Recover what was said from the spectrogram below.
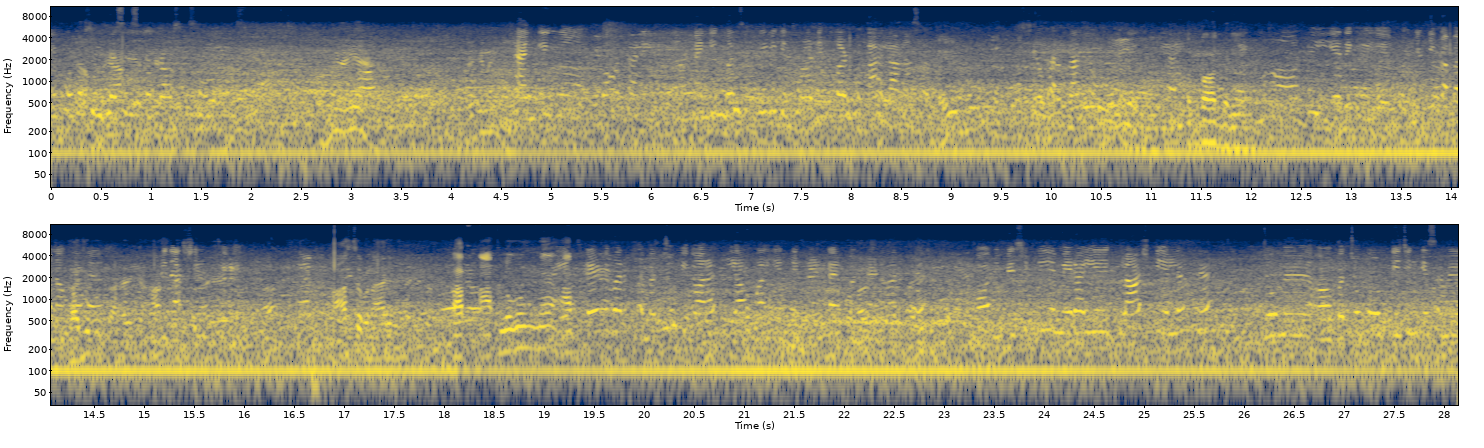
ये फोटोसिंथेसिस का प्रोसेस है हैंगिंग बहुत सारी हैंगिंग बन सकती है लेकिन होता है लाना सब। तो बहुत बढ़िया। ये देखिए ये मिट्टी का बना हुआ है। हाथ से बनाया आप आप लोगों में आप थ्रेड वर्क है बच्चों के द्वारा किया हुआ ये डिफरेंट टाइप का थ्रेड वर्क है। और बेसिकली ये मेरा ये क्लास एलम है जो मैं बच्चों को टीचिंग के समय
